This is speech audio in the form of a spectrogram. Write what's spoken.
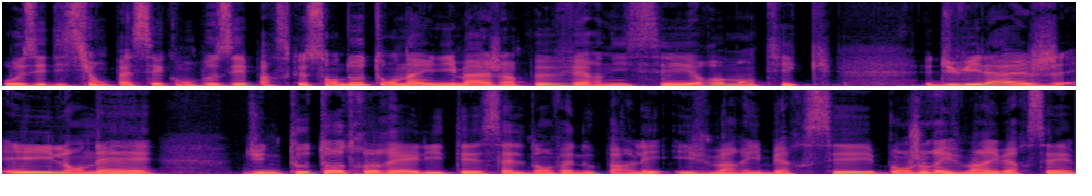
aux éditions Passé Composé, parce que sans doute on a une image un peu vernissée, romantique du village, et il en est d'une toute autre réalité, celle dont va nous parler Yves-Marie Bercé. Bonjour Yves-Marie Bercé.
